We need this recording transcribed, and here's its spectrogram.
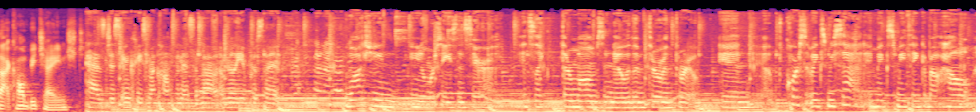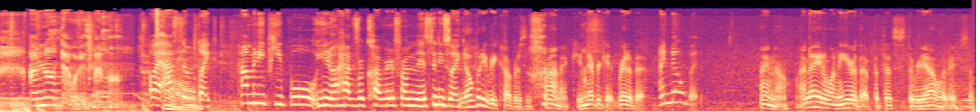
that can't be changed. has just increased my confidence about a million percent. Watching, you know, Mercedes and Sarah, it's like their moms know them through and through. And of course, it makes me sad. It makes me think about how I'm not that way with my mom. Oh, I asked him, oh. like, how many people, you know, have recovered from this? And he's like, Nobody recovers. It's chronic. You never get rid of it. I know, but I know. I know you don't want to hear that, but that's the reality, so.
